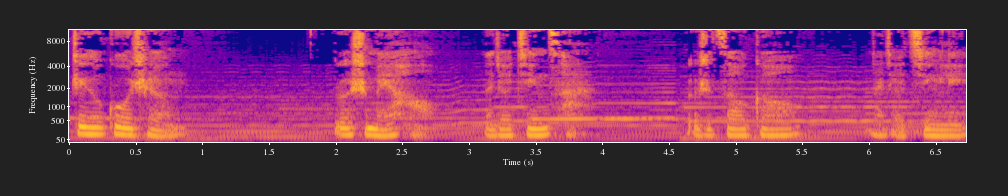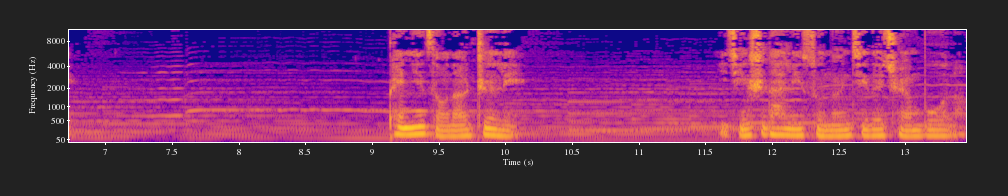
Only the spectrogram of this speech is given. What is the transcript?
这个过程，若是美好，那叫精彩；若是糟糕，那叫经历。陪你走到这里，已经是他力所能及的全部了。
